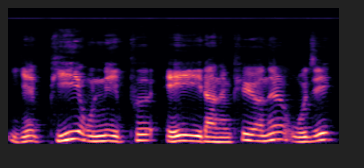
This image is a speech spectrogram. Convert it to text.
이게 B only if A라는 표현을 오직 어,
